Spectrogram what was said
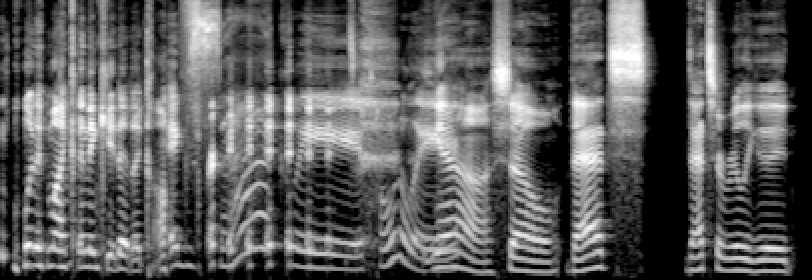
what am I gonna get at a conference? Exactly. totally. Yeah. So that's that's a really good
